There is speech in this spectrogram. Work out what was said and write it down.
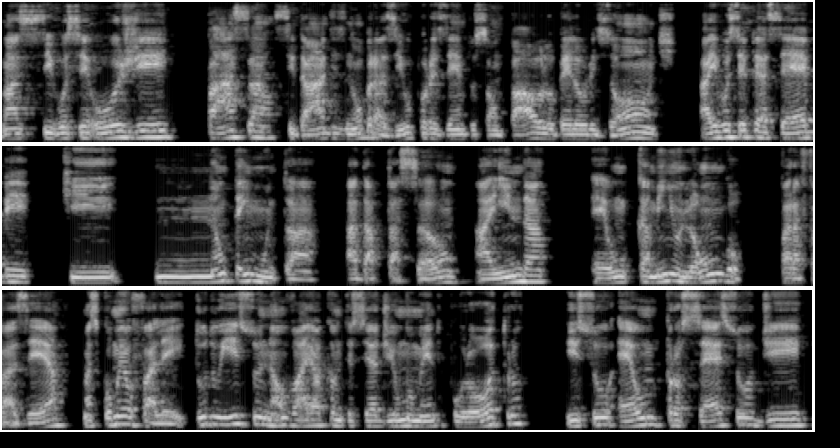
Mas se você hoje passa cidades no Brasil, por exemplo, São Paulo, Belo Horizonte, aí você percebe que não tem muita adaptação ainda, é um caminho longo para fazer, mas como eu falei, tudo isso não vai acontecer de um momento por outro, isso é um processo de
